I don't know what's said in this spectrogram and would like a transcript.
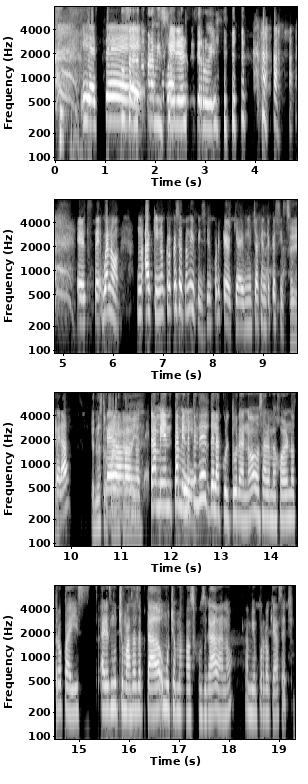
y este. Un saludo para mis haters, dice Ruby. este, bueno, aquí no creo que sea tan difícil porque aquí hay mucha gente que sí se opera. Es nuestro pan cada día. También, también depende de la cultura, ¿no? O sea, a lo mejor en otro país eres mucho más aceptada o mucho más juzgada, ¿no? También por lo que has hecho.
